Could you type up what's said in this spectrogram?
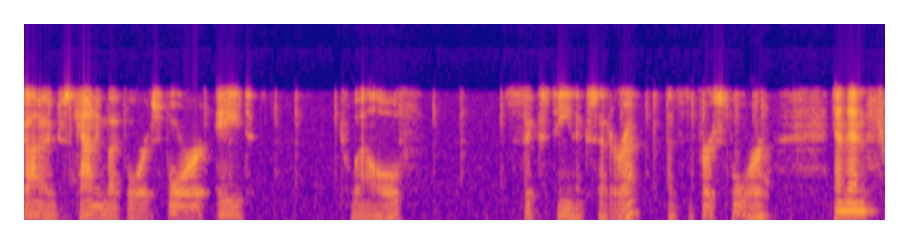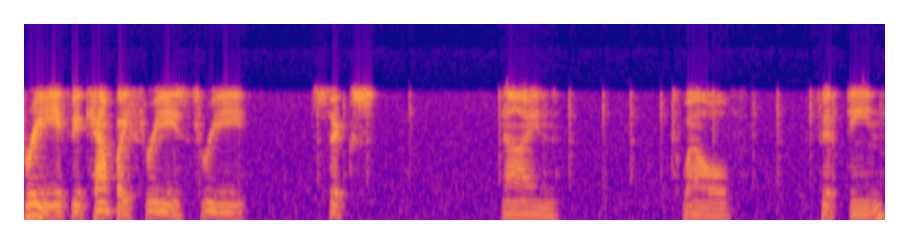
I'm just counting by 4 is 4, 8, 12, 16, etc. That's the first 4. And then 3, if you count by 3, is 3, 6, 9, 12, 15,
